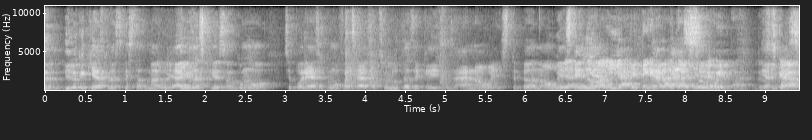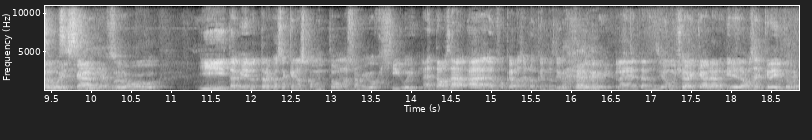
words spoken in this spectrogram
di lo que quieras, pero es que estás mal, güey. Hay unas que son como, se podría decir como falsedades absolutas de que dices, ah, no, güey, este pedo no, güey. Es que ni, no, y la gente ni general te va a caso, decir, "Eh, güey. Ni al caso, güey, seas sí, cagado", a sí, huevo. a huevo. Y también otra cosa que nos comentó nuestro amigo Ji, güey. La neta, vamos a, a enfocarnos en lo que nos dijo Ji, güey. La neta, nos dio mucho de qué hablar y le damos el crédito, güey.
